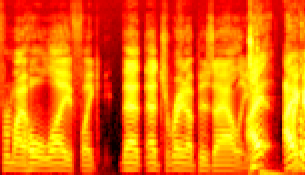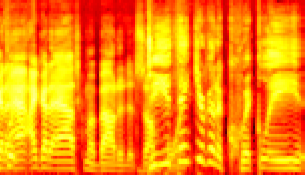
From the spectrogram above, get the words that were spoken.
for my whole life. Like that that's right up his alley. I- I have a gotta quick- a- I gotta ask him about it at some Do you point. think you're going to quickly,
